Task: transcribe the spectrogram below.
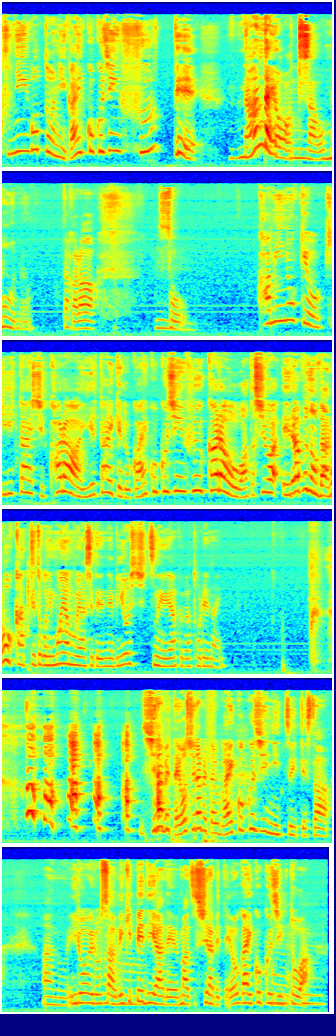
国ごとに外国人風ってなんだよってさ、うん。思うのよ。だからうん。そう髪の毛を切りたいしカラー入れたいけど外国人風カラーを私は選ぶのだろうかっていうところにモヤモヤしててね美容室の予約が取れない。調べたよ調べたよ。外国人についてさあのいろいろさ、うん。ウィキペディアでまず調べたよ外国人とは、うんうん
